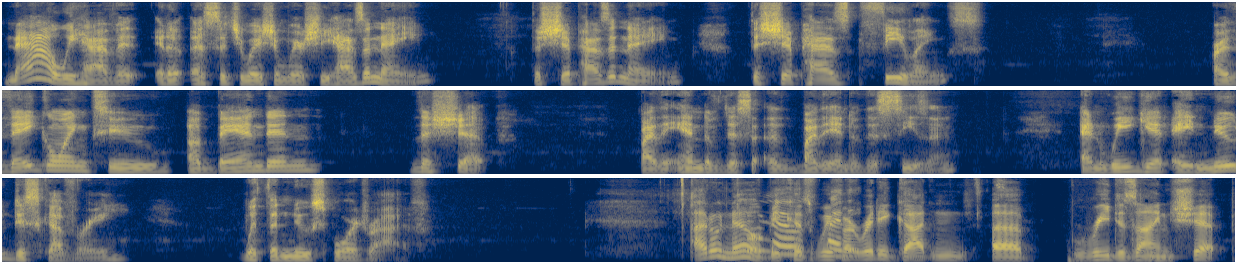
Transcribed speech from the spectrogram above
Now we have it in a, a situation where she has a name, the ship has a name, the ship has feelings. Are they going to abandon the ship by the end of this uh, by the end of this season and we get a new discovery with the new spore drive? I don't know I don't because if we've by the- already gotten a redesigned ship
